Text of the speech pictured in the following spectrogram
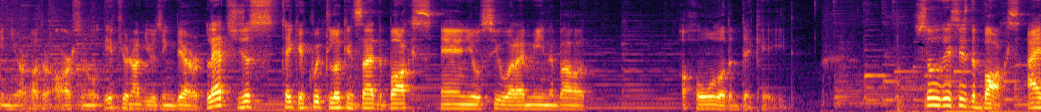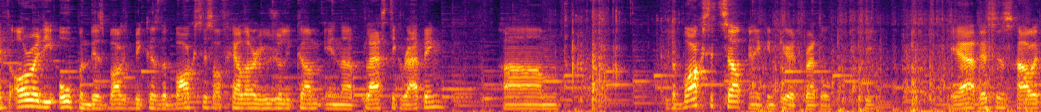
in your other arsenal if you're not using their. Let's just take a quick look inside the box and you'll see what I mean about a whole other decade. So this is the box. I've already opened this box because the boxes of Heller usually come in a plastic wrapping. Um, the box itself, and you can hear it rattle. See? Yeah, this is how it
